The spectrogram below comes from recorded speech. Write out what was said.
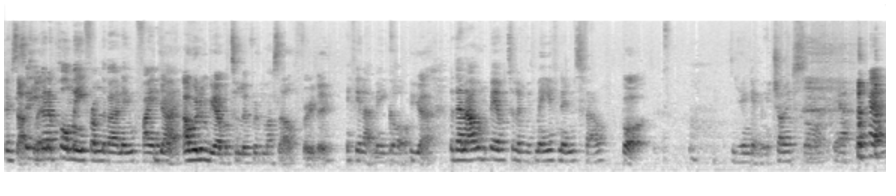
exactly. So you're gonna pull me from the burning fire Yeah, I wouldn't be able to live with myself really. if you let me go. Yeah, But then I wouldn't be able to live with me if Nins fell. but You didn't give me a choice, so yeah. Okay,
